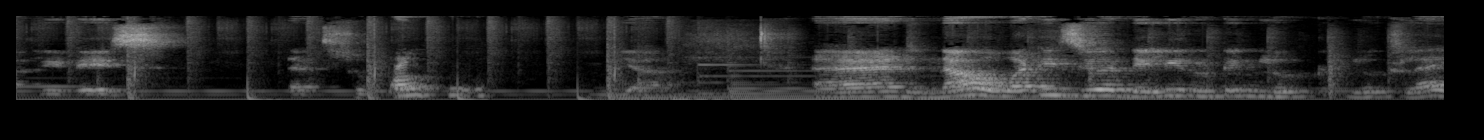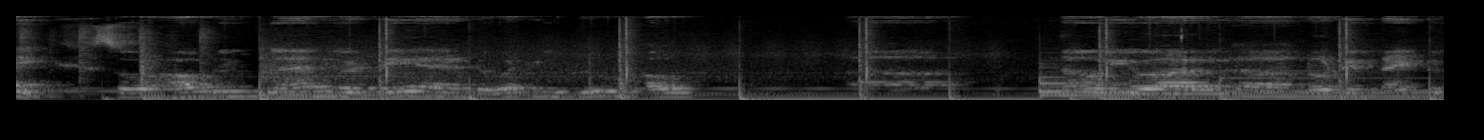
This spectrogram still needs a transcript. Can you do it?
early days. That's super. Thank you. Yeah. And now, what is your daily routine look looks like? So, how do you plan your day and what do you do? How in nine to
